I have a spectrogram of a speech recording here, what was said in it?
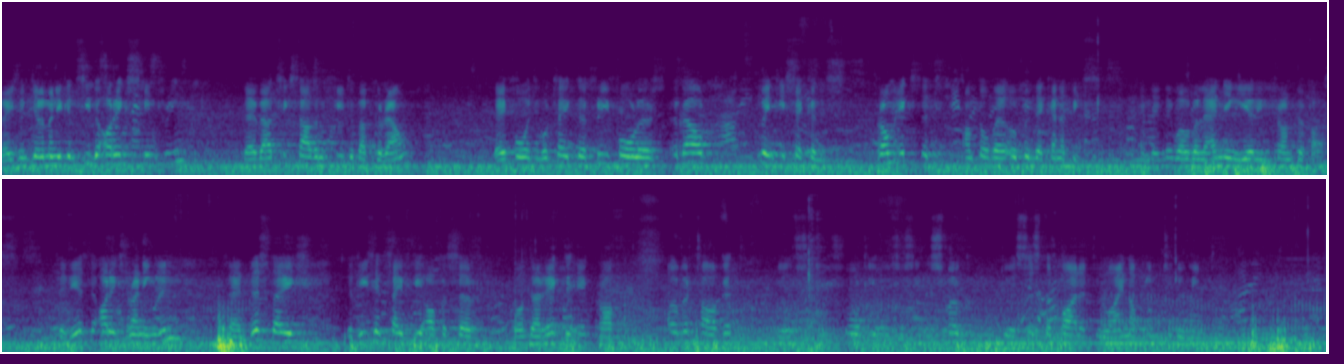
Ladies and gentlemen, you can see the Oryx entering. They're about 6,000 feet above ground. Therefore, it will take the free fallers about 20 seconds from exit until they open their canopies. And then they will be landing here in front of us. So there's the Oryx running in. So at this stage, the DZ safety officer will direct the aircraft over target. You'll shortly also see the smoke to assist the pilot to line up into the wind.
